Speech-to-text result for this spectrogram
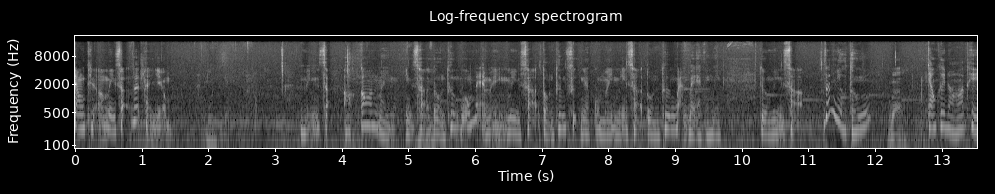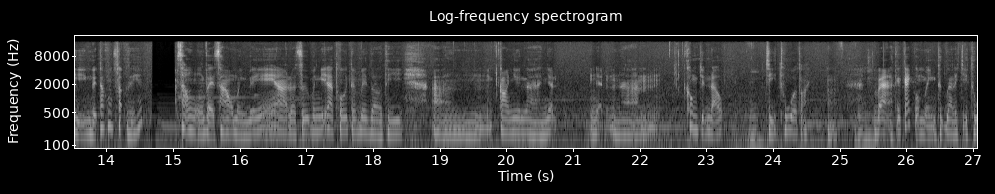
trong khi đó mình sợ rất là nhiều mình sợ con mình mình sợ tổn thương bố mẹ mình mình sợ tổn thương sự nghiệp của mình mình sợ tổn thương bạn bè của mình rồi mình sợ rất nhiều thứ vâng. trong khi đó thì người ta không sợ gì hết xong về sau mình với à, luật sư mới nghĩ là thôi thế bây giờ thì à, coi như là nhận nhận à, không chiến đấu ừ. chỉ thua thôi ừ. Ừ. và cái cách của mình thực ra là chỉ thua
